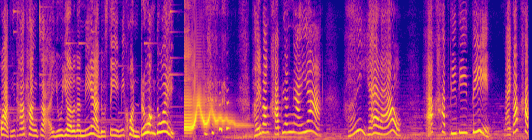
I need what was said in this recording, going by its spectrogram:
กวาดนี่ท่าทางจะอายุเยอะแล้วนะเนี่ย ดูสิ มีขนร่วงด้วย เฮ้ย บังคับยังไงอะ เฮ้ย แย่แล้วฮะขับดีๆสินายก็ขับ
